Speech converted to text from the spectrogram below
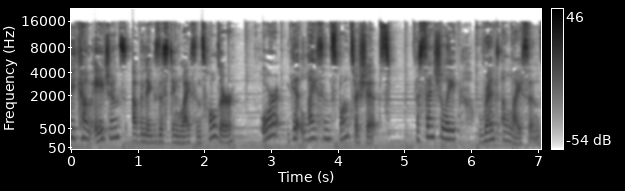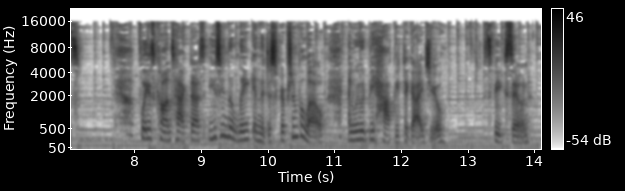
become agents of an existing license holder, or get license sponsorships. Essentially, rent a license. Please contact us using the link in the description below, and we would be happy to guide you. Speak soon.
